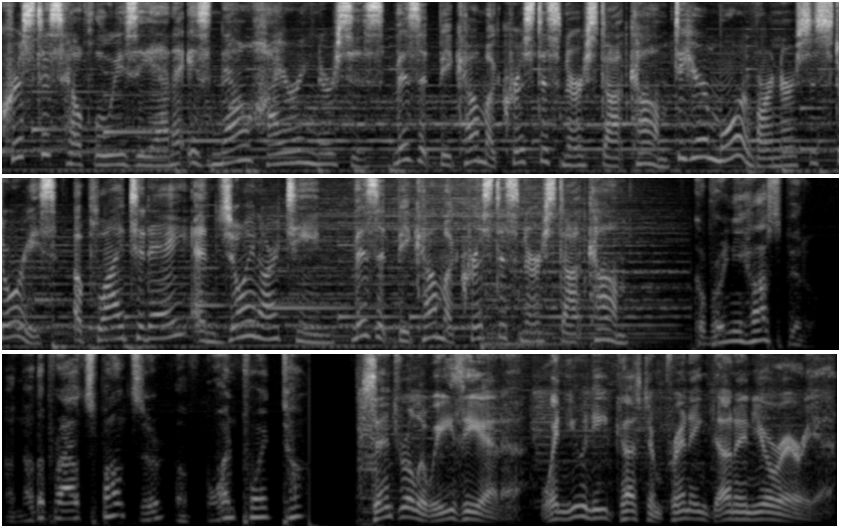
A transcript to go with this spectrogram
Christus Health Louisiana is now hiring nurses. Visit becomeachristusnurse.com to hear more of our nurses' stories. Apply today and join our team. Visit becomeachristusnurse.com. Cabrini Hospital, another proud sponsor of On Point Talk. Central Louisiana. When you need custom printing done in your area,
